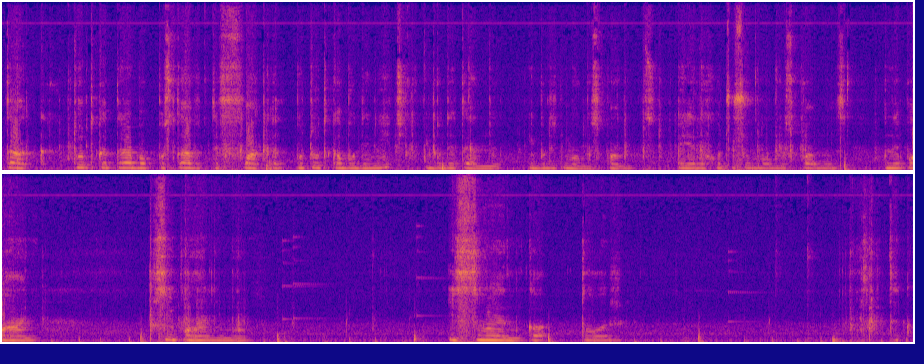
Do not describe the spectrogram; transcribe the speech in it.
Так, тут треба поставити факел, бо тут буде ніч і буде темно, і будуть моби спавнитися. А я не хочу, щоб моби спавнилися. Вони погані. Всі погані моби. І свинка теж. Так.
